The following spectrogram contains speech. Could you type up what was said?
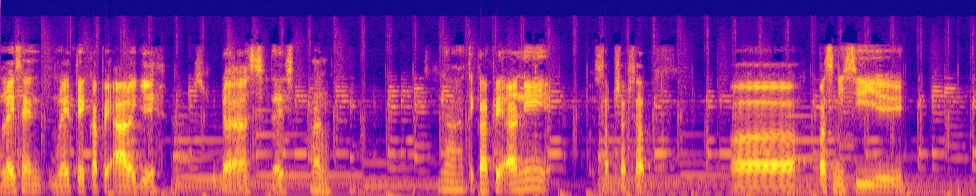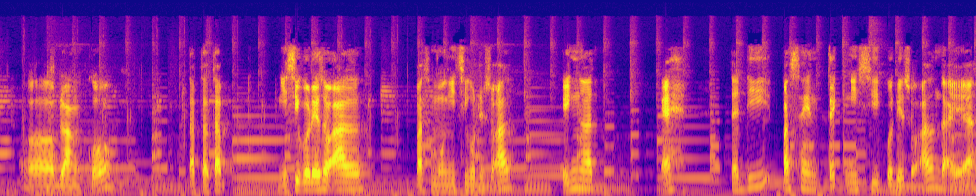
mulai sen- mulai TKPA lagi. Sudah sudah istirahat. Nah, TKPA nih sap sap sap. Eh, pas ngisi eh, blanko tap tap tap ngisi kode soal. Pas mau ngisi kode soal ingat eh tadi pas saintek ngisi kode soal nggak ya?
